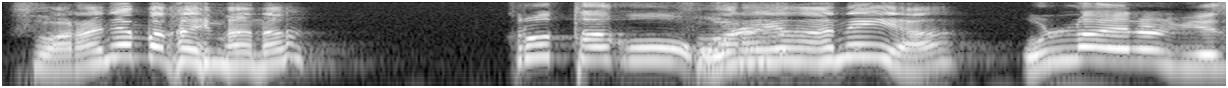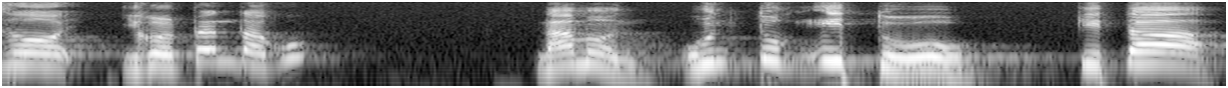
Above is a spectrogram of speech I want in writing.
suaranya bagaimana? 그렇다고 Suara yang 온라, aneh ya. 온라인을 위해서 이걸 뺀다고? Namun untuk itu kita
